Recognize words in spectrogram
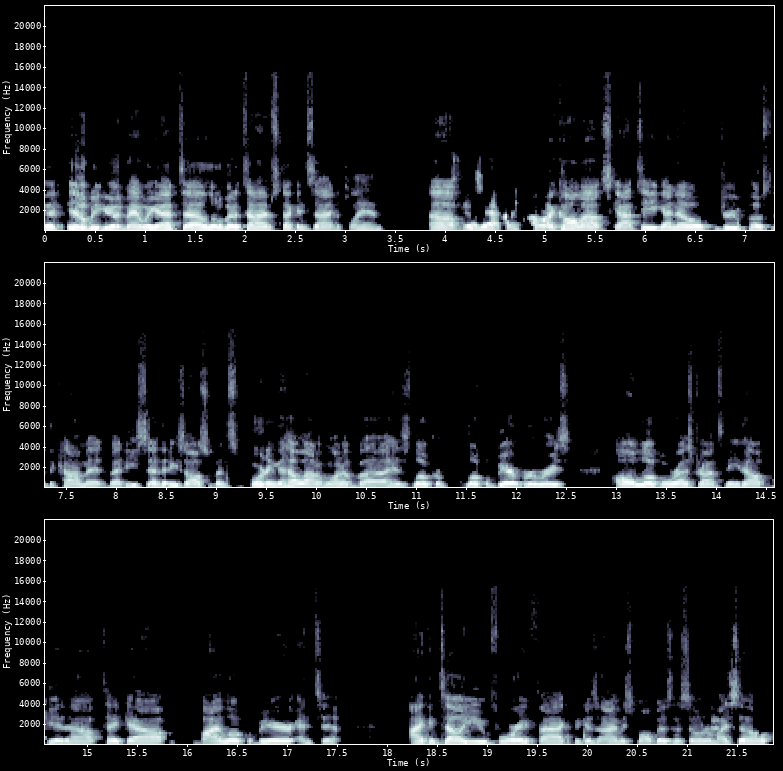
It, will be good, man. We got uh, a little bit of time stuck inside to plan. Uh, exactly. I want to call out Scott Teague. I know Drew posted the comment, but he said that he's also been supporting the hell out of one of uh, his local local beer breweries. All local restaurants need help. Get out, take out, buy local beer, and tip. I can tell you for a fact because I'm a small business owner myself.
